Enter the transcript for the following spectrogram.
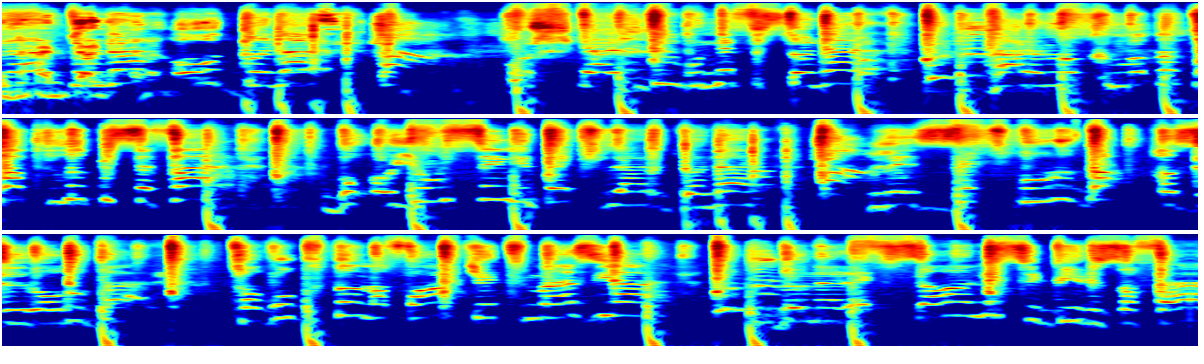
Döner döner. o döner Hoş geldin bu nefis döner Her lokmada tatlı bir sefer Bu oyun seni bekler döner Lezzet burada hazır ol der Tavuktan fark etmez yer Döner efsanesi bir zafer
